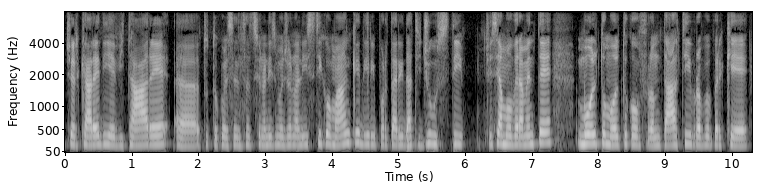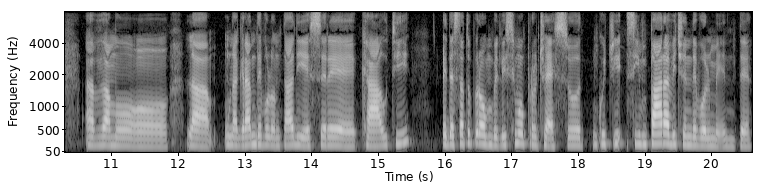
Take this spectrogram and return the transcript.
cercare di evitare eh, tutto quel sensazionalismo giornalistico, ma anche di riportare i dati giusti ci siamo veramente molto molto confrontati proprio perché avevamo la, una grande volontà di essere cauti ed è stato però un bellissimo processo in cui ci, si impara vicendevolmente.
